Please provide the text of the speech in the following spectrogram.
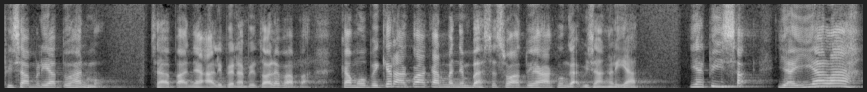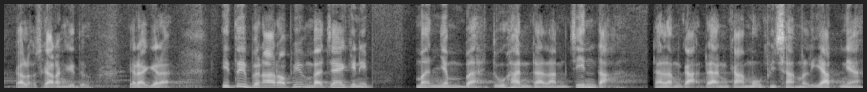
bisa melihat Tuhanmu? Jawabannya Ali bin Abi Thalib apa? Kamu pikir aku akan menyembah sesuatu yang aku nggak bisa ngelihat? Ya bisa, ya iyalah kalau sekarang gitu, kira-kira. Itu Ibn Arabi membacanya gini, menyembah Tuhan dalam cinta, dalam keadaan kamu bisa melihatnya,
